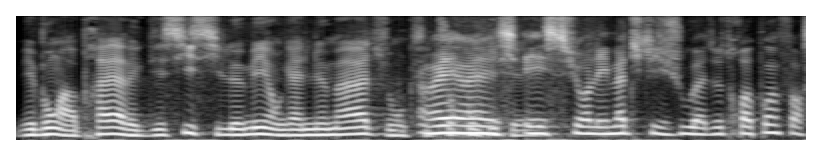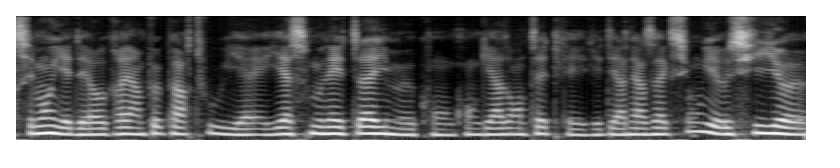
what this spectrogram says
Mais bon, après, avec des 6, il le met, on gagne le match. Donc c'est Ouais, ouais, et sur les matchs qui se jouent à 2-3 points, forcément, il y a des regrets un peu partout. Il y a, il y a ce money time qu'on garde en tête les, les dernières actions. Il y a aussi euh,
